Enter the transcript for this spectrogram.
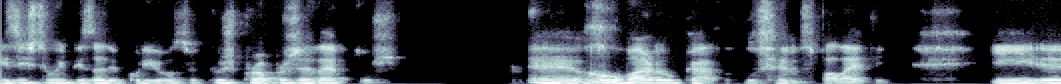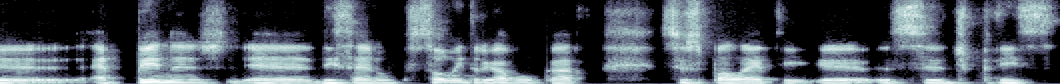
existe um episódio curioso que os próprios adeptos eh, roubaram o carro do Luciano Spalletti e eh, apenas eh, disseram que só entregavam o carro se o Spalletti se despedisse.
